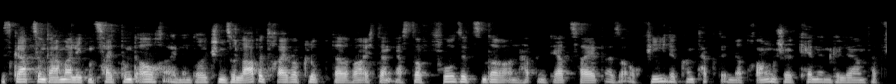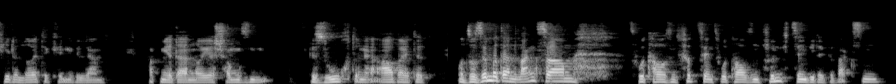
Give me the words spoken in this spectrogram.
Es gab zum damaligen Zeitpunkt auch einen deutschen Solarbetreiberclub, da war ich dann erster Vorsitzender und habe in der Zeit also auch viele Kontakte in der Branche kennengelernt, habe viele Leute kennengelernt, habe mir da neue Chancen gesucht und erarbeitet. Und so sind wir dann langsam 2014, 2015 wieder gewachsen,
